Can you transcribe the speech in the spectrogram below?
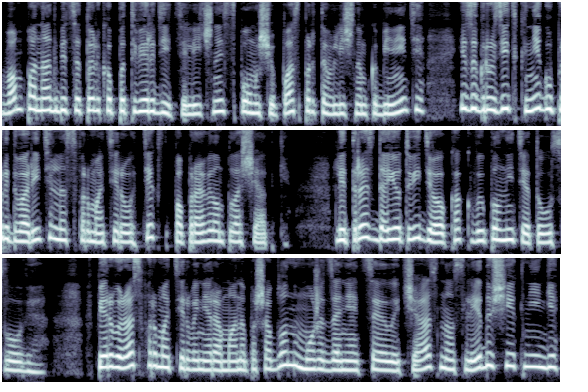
вам понадобится только подтвердить личность с помощью паспорта в личном кабинете и загрузить книгу, предварительно сформатировав текст по правилам площадки. Литрес дает видео, как выполнить это условие. В первый раз форматирование романа по шаблону может занять целый час, но следующие книги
